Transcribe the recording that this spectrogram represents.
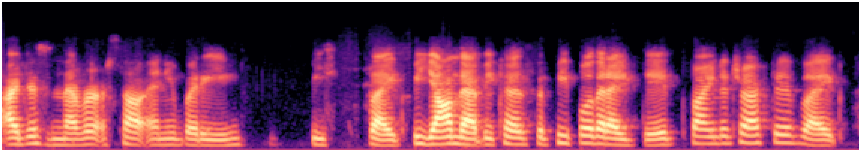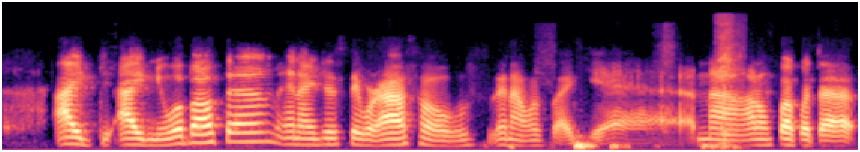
I just never saw anybody be like beyond that because the people that I did find attractive, like I I knew about them and I just they were assholes and I was like, yeah, nah, I don't fuck with that.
